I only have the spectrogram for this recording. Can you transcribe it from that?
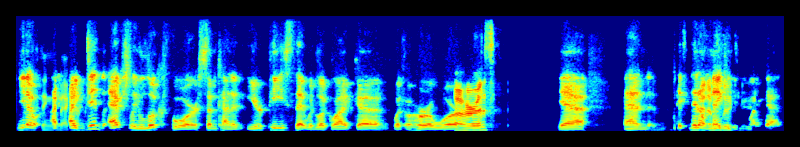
You know, I, I did actually look for some kind of earpiece that would look like uh, what Uhura wore. Hers? Yeah, and they, they don't make anything like that.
